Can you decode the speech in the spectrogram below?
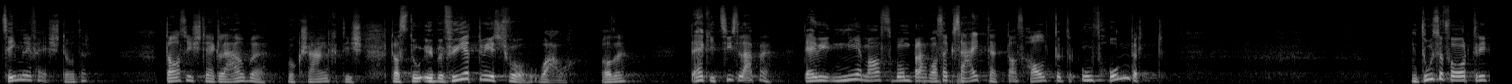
Ziemlich fest, oder? Das ist der Glaube, der geschenkt ist. Dass du überführt wirst von, wow, oder? Der gibt sein Leben. Der wird niemals umbrauchen. Was er gesagt hat, das haltet er auf 100. Und die Herausforderung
